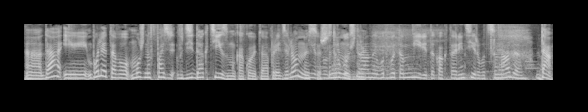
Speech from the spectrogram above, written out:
э, да, и более того, можно впасть в дидактизм какой-то определенный, Нет, но с совершенно другой ненужный. стороны, вот в этом мире-то как-то ориентироваться надо. Да,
